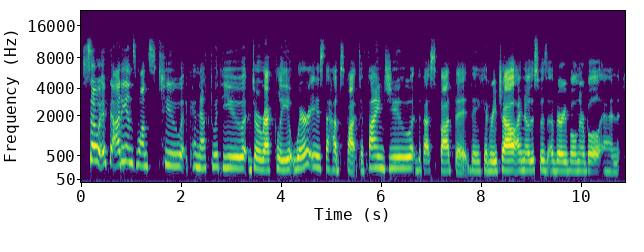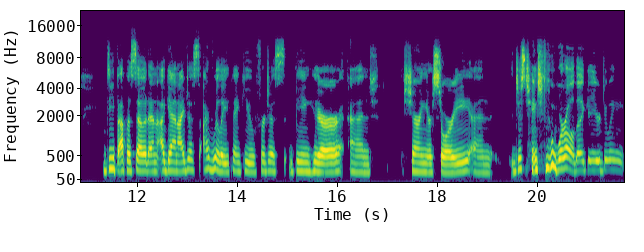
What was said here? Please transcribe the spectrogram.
so, if the audience wants to connect with you directly, where is the hub spot to find you? The best spot that they can reach out? I know this was a very vulnerable and deep episode. And again, I just, I really thank you for just being here and sharing your story and just changing the world. Like you're doing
